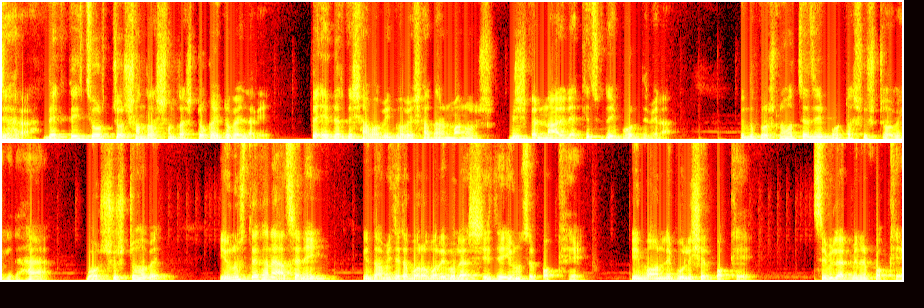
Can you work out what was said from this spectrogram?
চেহারা। দেখতেই চোর চোর, সন্ত্রাস সন্ত্রাস, টোকাই টোকাই লাগে। তো এদেরকে স্বাভাবিকভাবে সাধারণ মানুষ, বিশেষ করে নারীরা কিছুতেই ভোট দেবে না। কিন্তু প্রশ্ন হচ্ছে যে ভোটটা সুষ্ঠু হবে কিনা? হ্যাঁ ভোট সুষ্ঠু হবে। ইউনুস তো এখানে আছেনই, কিন্তু আমি যেটা বরাবরই বলে আসছি যে ইউনুসের পক্ষে কিংবা অনলি পুলিশের পক্ষে সিভিল অ্যাডমিনের পক্ষে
